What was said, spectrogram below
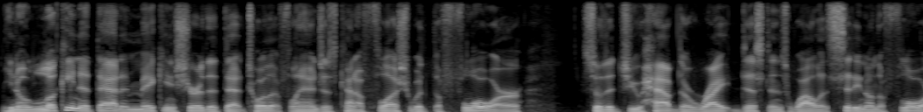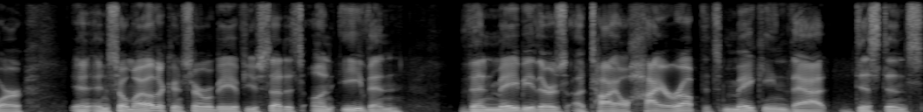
you know, looking at that and making sure that that toilet flange is kind of flush with the floor so that you have the right distance while it's sitting on the floor. And, and so, my other concern would be if you said it's uneven, then maybe there's a tile higher up that's making that distance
